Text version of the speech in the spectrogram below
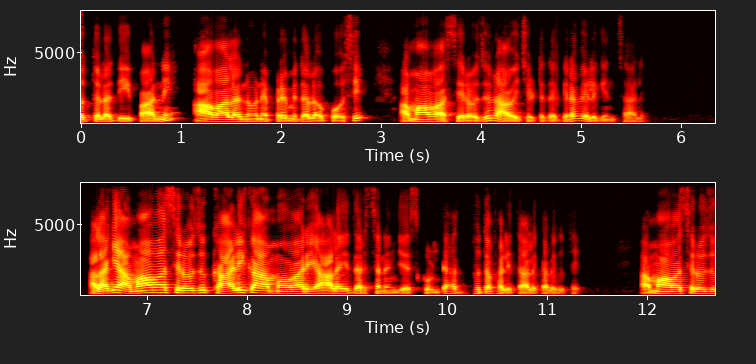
ఒత్తుల దీపాన్ని ఆవాల నూనె ప్రమిదలో పోసి అమావాస్య రోజు రావి చెట్టు దగ్గర వెలిగించాలి. అలాగే అమావాస్య రోజు కాళికా అమ్మవారి ఆలయ దర్శనం చేసుకుంటే అద్భుత ఫలితాలు కలుగుతాయి. అమావాస్య రోజు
